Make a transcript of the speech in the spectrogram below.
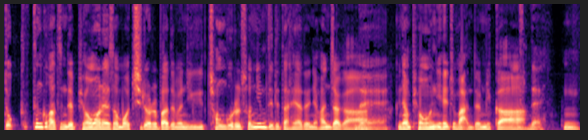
똑같은 것 같은데 병원에서 뭐 치료를 받으면 이 청구를 손님들이 다 해야 되냐 환자가 네. 그냥 병원이 해주면 안 됩니까? 네. 음.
